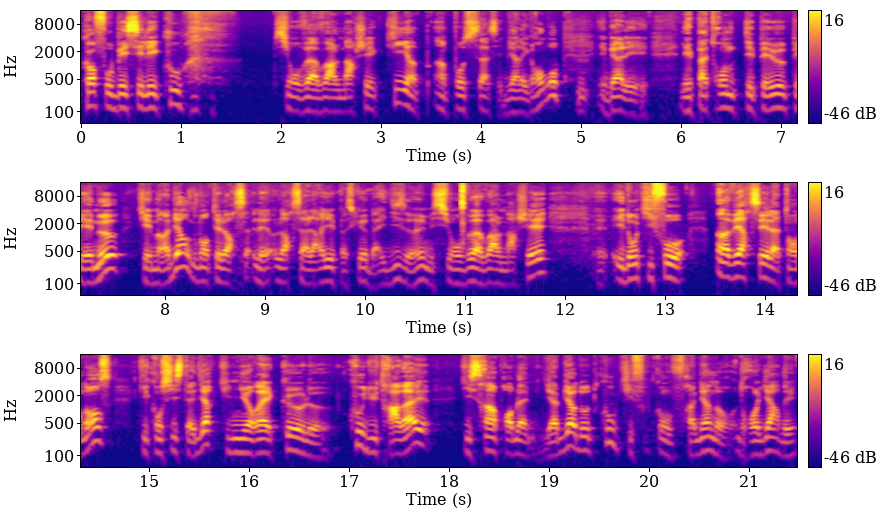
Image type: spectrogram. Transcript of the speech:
quand il faut baisser les coûts si on veut avoir le marché, qui impose ça C'est bien les grands groupes. Mm. Eh bien, les, les, patrons de TPE, PME, qui aimeraient bien augmenter leurs, salariés parce que bah, ils disent, oui, mais si on veut avoir le marché, euh, et donc il faut inverser la tendance qui consiste à dire qu'il n'y aurait que le coût du travail qui serait un problème. Il y a bien d'autres coûts qu'on ferait bien de regarder.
